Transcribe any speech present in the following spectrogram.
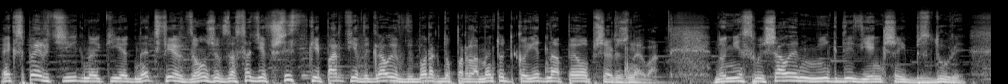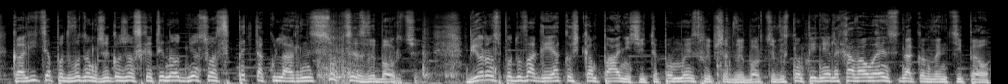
Eksperci, gnojki jedne, twierdzą, że w zasadzie wszystkie partie wygrały w wyborach do parlamentu, tylko jedna PO przerżnęła. No nie słyszałem nigdy większej bzdury. Koalicja pod wodzą Grzegorza Schetyny odniosła spektakularny sukces wyborczy. Biorąc pod uwagę jakość kampanii, czyli te pomysły przedwyborcze, wystąpienie Lecha Wałęsy na konwencji PO,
